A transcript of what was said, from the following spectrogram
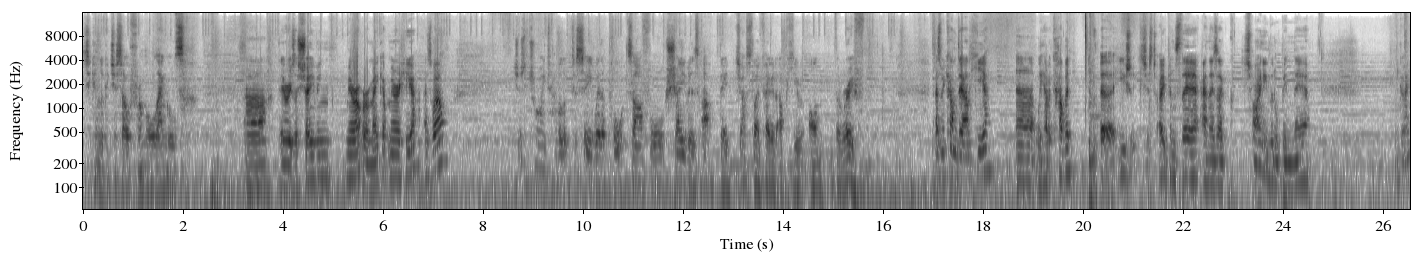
So you can look at yourself from all angles. Uh, there is a shaving mirror or a makeup mirror here as well. Just trying to have a look to see where the ports are for shavers up. They're just located up here on the roof. As we come down here, uh, we have a cupboard. Uh, usually it just opens there and there's a tiny little bin there. Okay.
